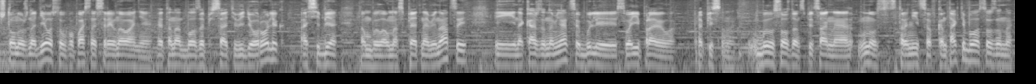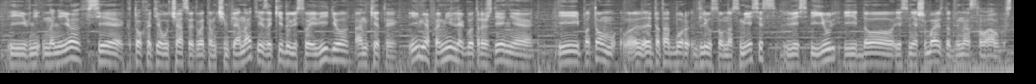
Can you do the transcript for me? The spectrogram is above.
что нужно делать, чтобы попасть на соревнования. Это надо было записать видеоролик о себе. Там было у нас пять номинаций, и на каждой номинации были свои правила прописаны. Была создана специальная ну, страница ВКонтакте была создана, и в, на нее все, кто хотел участвовать в этом чемпионате, закидывали свои видео, анкеты. Имя, фамилия, год рождения. И потом э, этот отбор длился у нас месяц, весь июль, и до, если не ошибаюсь, до 12 августа.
